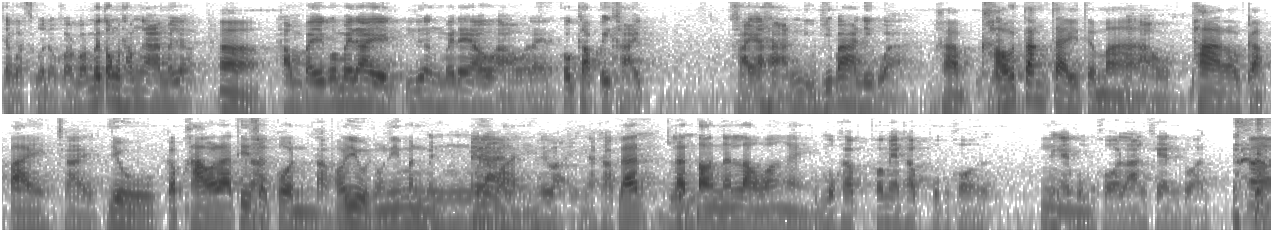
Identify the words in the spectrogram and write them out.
จังหวัดสกลนครว่าไม่ต้องทำงานมาแล้วอ่าทำไปก็ไม่ได้เรื่องไม่ได้เอาเอาอะไรนะก็กลับไปขายขายอาหารอยู่ที่บ้านดีกว่า ครับเขาตั้งใจจะมามาเอาพาเรากลับไปใช่อยู่กับเขาแล้วที่ครับสกลครับเพราะอยู่ตรงนี้มันมันไม่ไม่ได้ไหวไม่ไหวนะครับและและผมตอนนั้นเราว่าไงผมบอกครับพ่อแม่ครับผมขอเถอะอืมยังไงผมขอล้างแค้นก่อนเออ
